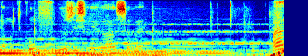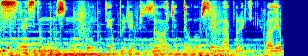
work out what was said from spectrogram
É muito confuso esse negócio, velho. Mas já estamos num bom tempo de episódio, então vamos terminar por aqui. Valeu!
